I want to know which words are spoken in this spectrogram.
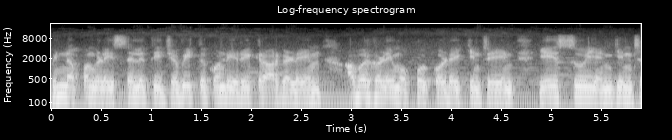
விண்ணப்பங்களை செலுத்தி ஜெபித்துக் கொண்டு இருக்கிறார்களே அவர்களையும் ஒப்புக் கொடுக்கின்றேன். இயேசு என்கின்ற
